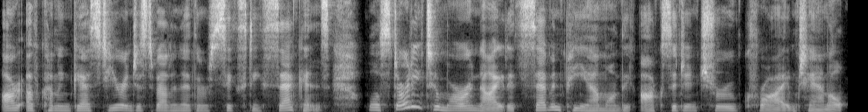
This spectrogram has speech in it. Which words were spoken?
our upcoming guest here in just about another 60 seconds. Well, starting tomorrow night at 7 p.m. on the Oxygen True Crime channel.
